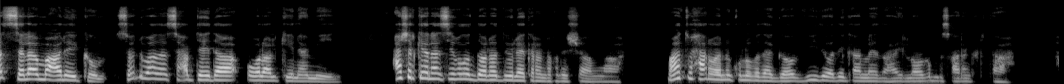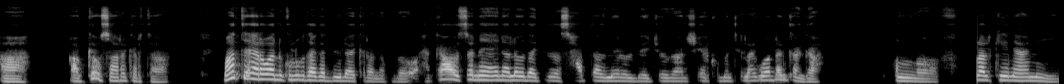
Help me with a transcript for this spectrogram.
assalaamu calaykum soo dhawaada asxaabtayda walaalkiin amiin. Casharkeenaan sii wadan doona hadduu ilahay kala noqdo insha allah. Maanta waxaan rabaa in kula wadaago video adigaan leedahay looga ma saaran kartaa. Haa qaabkee u saaran kartaa. Maanta ayaan rabaa in kula wadaago hadduu ilahay kala noqdo waxaan kaa codsanaya inaad la wadaagtid asxaabtaada meel walba ay joogaan. Share comment like waa dhankaaga. Wallof walaalkiin amiin.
